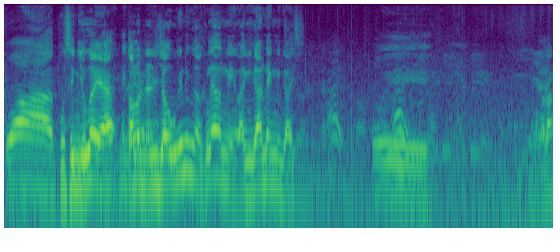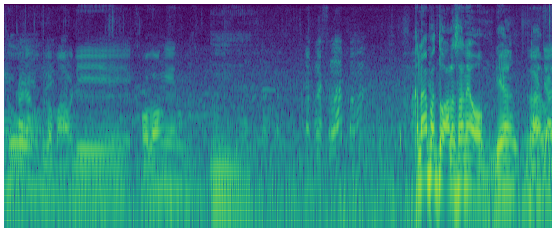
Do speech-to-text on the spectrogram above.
Wah, pusing juga ya. Ini kalau dari jauh begini nggak kelihatan nih, lagi gandeng nih guys. Wih. Orang Tuh. kadang belum mau dikolongin. Hmm. Kenapa tuh alasannya Om? Dia aja.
